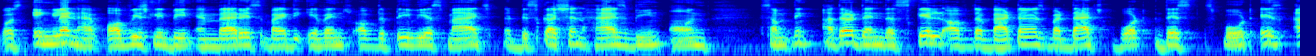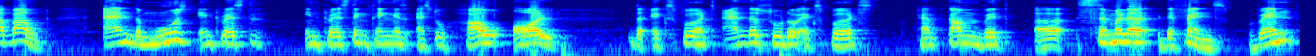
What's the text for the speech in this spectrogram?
because England have obviously been embarrassed by the events of the previous match. The discussion has been on something other than the skill of the batters, but that's what this sport is about. And the most interesting interesting thing is as to how all the experts and the pseudo experts have come with a similar defense when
